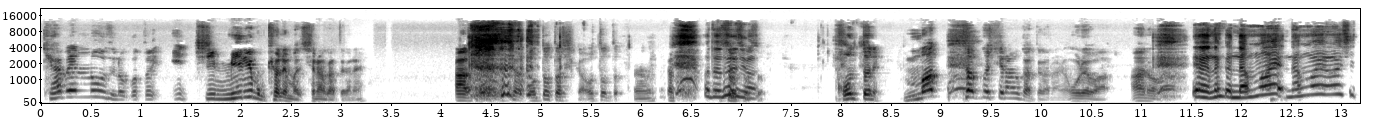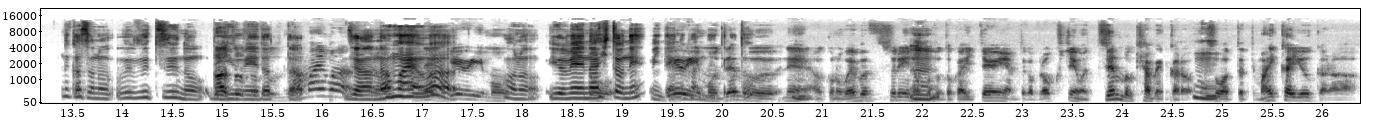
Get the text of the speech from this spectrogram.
キャベンローズのこと1ミリも去年まで知らなかったからね。あ、一昨年か、一昨年。うんおととしもそうそうそう。本当に、全く知らなかったからね、俺は。あの、いや、なんか名前、名前はし、なんかその Web2 のあで有名だった。前は、じゃあの名前はこの有名な人ね、みたいゲなリーも全部ね、この Web3 のこととか、イテリアムとかブロックチェーンは全部キャベンから教わったって毎回言うから、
